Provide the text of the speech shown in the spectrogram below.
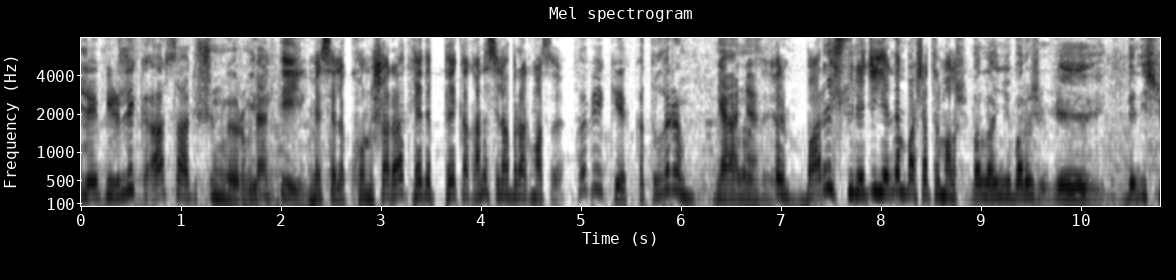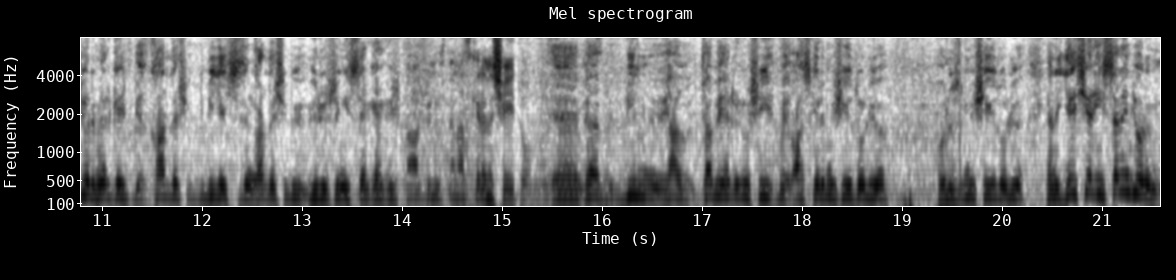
ile birlik asla düşünmüyorum ben. Birlik değil. Mesela konuşarak HDP PKK'nın silah bırakması. Tabii ki katılırım yani. Yani barış süreci yeniden başlatılmalı. Vallahi ince barış e, ben istiyorum herkes bir kardeş gibi geçsin, kardeş gibi yürüsün ister herkes. Daha dün tane askerimiz şehit oldu. E, ya, bilmiyorum ya tabii her şey, askerimiz şehit oluyor, polisimiz şehit oluyor. Yani geçen insan ediyorum.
